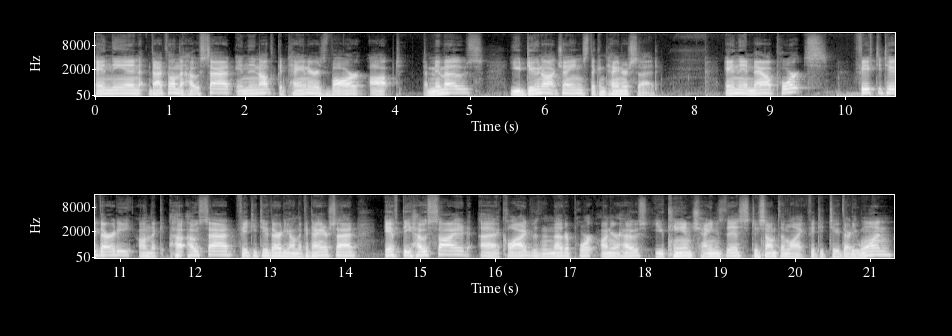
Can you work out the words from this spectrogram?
And then that's on the host side. And then on the containers, var opt memos. You do not change the container side. And then now ports 5230 on the host side, 5230 on the container side. If the host side uh, collides with another port on your host, you can change this to something like 5231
